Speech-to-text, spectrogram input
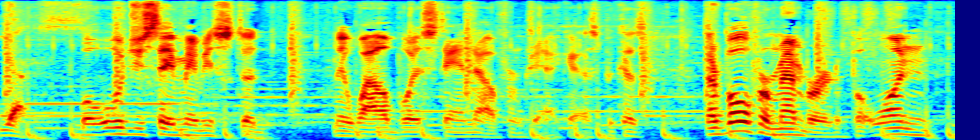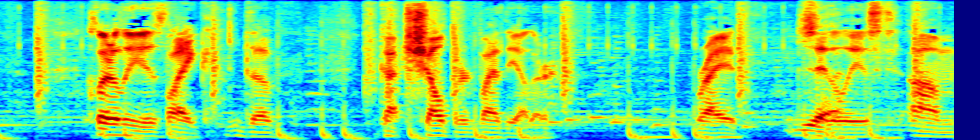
Yes. What would you say maybe stood the Wildboyz stand out from Jackass? Because they're both remembered, but one clearly is like the got sheltered by the other, right? To say the least. Um,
